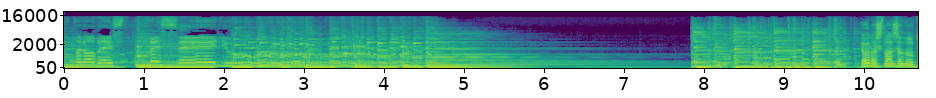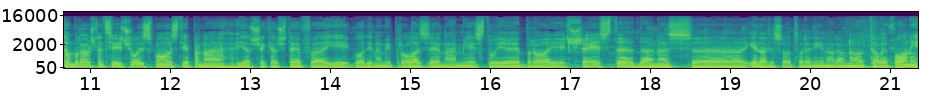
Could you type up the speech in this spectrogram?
život provest Evo nas nazad u Tamburašnici, čuli smo Stjepana Jeršeka Štefa i godine mi prolaze, na mjestu je broj šest danas e, i dalje su otvoreni naravno telefoni.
